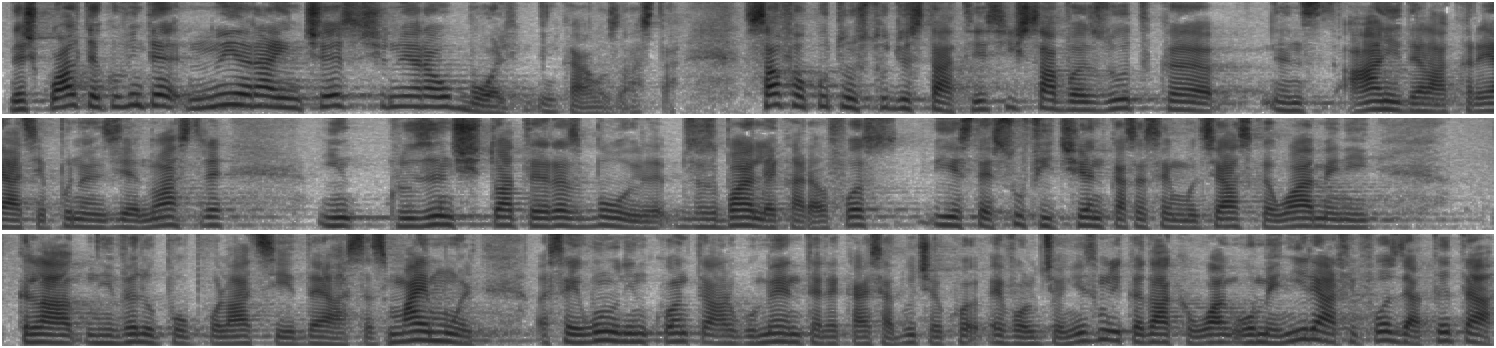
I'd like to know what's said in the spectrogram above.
Deci, cu alte cuvinte, nu era incest și nu erau boli din cauza asta. S-a făcut un studiu statistic și s-a văzut că în anii de la creație până în zilele noastre, incluzând și toate războiile, războaiele care au fost, este suficient ca să se mulțească oamenii la nivelul populației de astăzi. Mai mult, ăsta e unul din contraargumentele care se aduce cu evoluționismului, că dacă omenirea ar fi fost de atâtea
